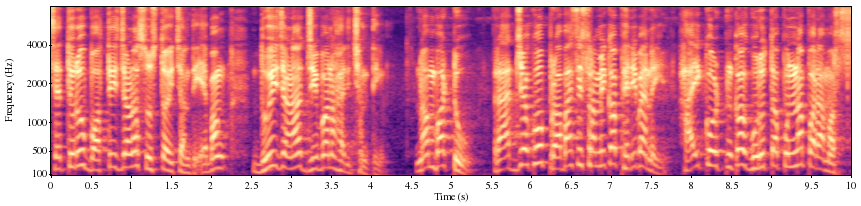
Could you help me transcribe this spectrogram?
ସେଥିରୁ ବତିଶ ଜଣ ସୁସ୍ଥ ହୋଇଛନ୍ତି ଏବଂ ଦୁଇ ଜଣ ଜୀବନ ହାରିଛନ୍ତି। ନମ୍ବର ଟୁ ରାଜ୍ୟକୁ ପ୍ରବାସୀ ଶ୍ରମିକ ଫେରିବା ନେଇ ହାଇକୋର୍ଟଙ୍କ ଗୁରୁତ୍ୱପୂର୍ଣ୍ଣ ପରାମର୍ଶ।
